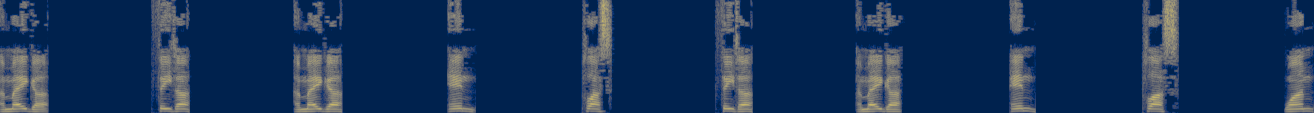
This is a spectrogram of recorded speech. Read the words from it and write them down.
omega theta omega n plus theta omega n plus 1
